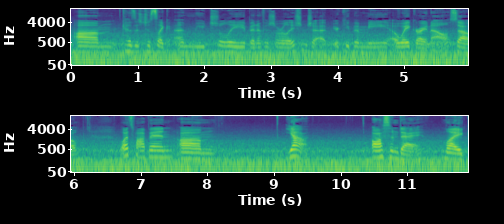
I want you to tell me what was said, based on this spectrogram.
because um, it's just like a mutually beneficial relationship. You're keeping me awake right now. So what's poppin'? Um, yeah, awesome day. Like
